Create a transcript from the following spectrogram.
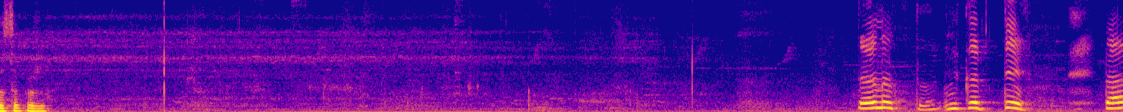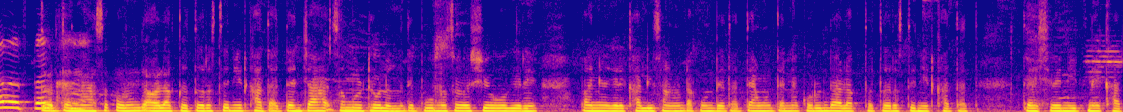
तसं कर त्यानंतर मी करते त्यानंतर तर त्यांना असं करून द्यावं लागतं. तरच ते नीट खातात. त्यांच्या हा- समोर ठेवलं ना ते पूर्ण सगळं शेव वगैरे पाणी वगैरे खाली सांडून टाकून देतात. त्यामुळे त्यांना करून द्यावं लागतं. तरच ते नीट खातात. त्याशिवाय नीट नाही खात.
